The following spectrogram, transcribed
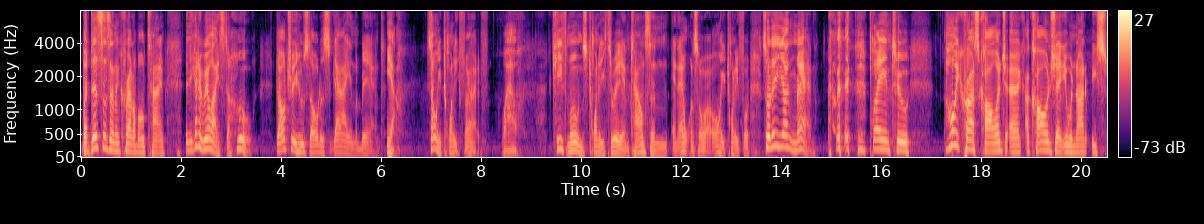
But this is an incredible time. And you got to realize the Who, Daltrey, who's the oldest guy in the band, Yeah. he's only 25. Wow. Keith Moon's 23, and Townshend and Entwistle are only 24. So they're young men playing to Holy Cross College, a, a college that you would not ex-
